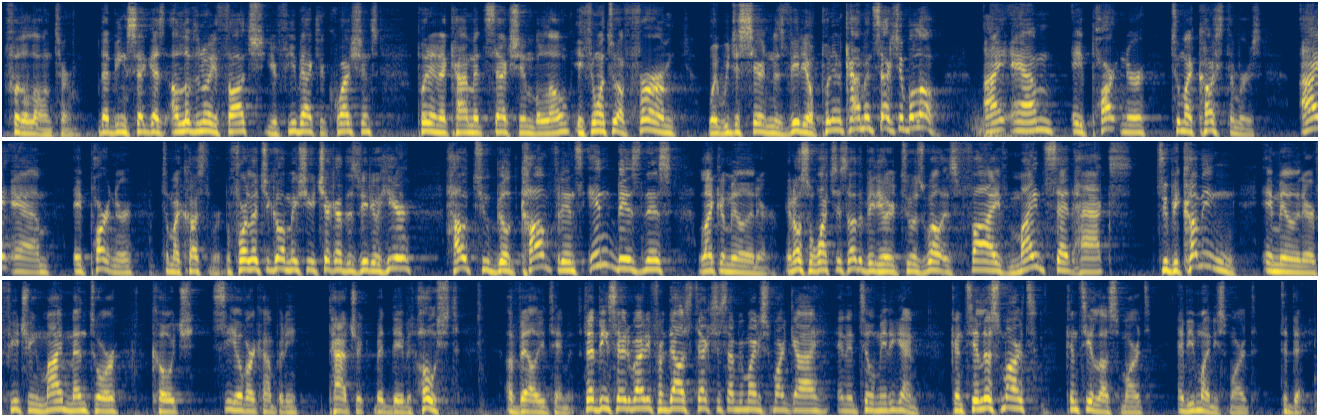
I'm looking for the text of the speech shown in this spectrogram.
for the long term. That being said, guys, I'd love to know your thoughts, your feedback, your questions. Put in a comment section below. If you want to affirm what we just shared in this video, put in a comment section below. I am a partner to my customers. I am a partner to my customer. Before I let you go, make sure you check out this video here, how to build confidence in business like a millionaire. And also watch this other video here too as well is five mindset hacks to becoming a millionaire featuring my mentor, coach, CEO of our company, Patrick Bet-David, host of Valuetainment. That being said, everybody from Dallas, Texas, I'm your money smart guy. And until meet again, continue smart, continue smart, and be money smart today.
